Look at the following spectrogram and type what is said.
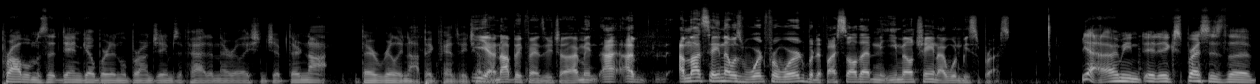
problems that Dan Gilbert and LeBron James have had in their relationship. They're not. They're really not big fans of each other. Yeah, not big fans of each other. I mean, I, I, I'm not saying that was word for word, but if I saw that in the email chain, I wouldn't be surprised. Yeah, I mean, it expresses the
